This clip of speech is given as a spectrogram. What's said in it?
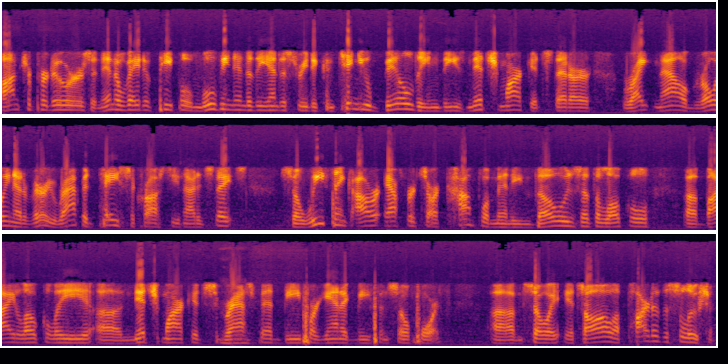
entrepreneurs and innovative people moving into the industry to continue building these niche markets that are right now growing at a very rapid pace across the United States. So we think our efforts are complementing those of the local, uh, buy locally, uh, niche markets, grass fed beef, organic beef, and so forth. Um, so it's all a part of the solution.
